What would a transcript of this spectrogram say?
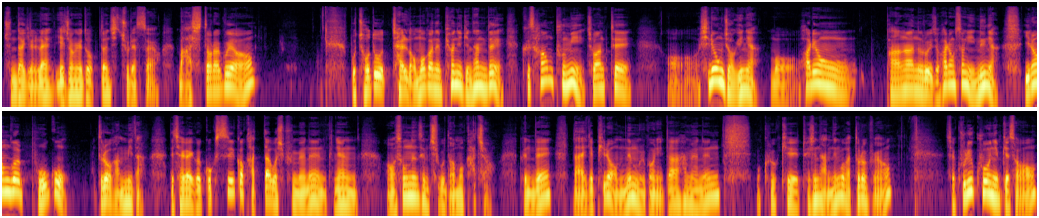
준다길래 예정에도 없던 지출했어요. 맛있더라고요. 뭐 저도 잘 넘어가는 편이긴 한데 그 사은품이 저한테 어, 실용적이냐, 뭐 활용 방안으로 이제 활용성이 있느냐 이런 걸 보고 들어갑니다. 근데 제가 이걸 꼭 쓸 것 같다고 싶으면은 그냥 어, 속는 셈 치고 넘어가죠. 근데 나에게 필요 없는 물건이다 하면은 뭐 그렇게 되지는 않는 것 같더라고요. 자, 9695님께서,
